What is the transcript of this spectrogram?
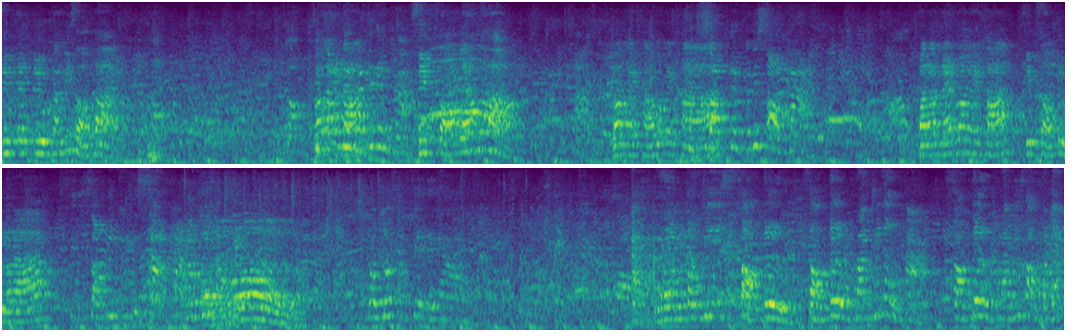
สิบเอ็ดดื่มครั้งที่สองค่ะ สิบสองดื่มครั้งที่หนึ่งค่ะสิบสองแล้วค่ะ ว่าไงคะ ว่าไงคะสิบสองดื่มครั้งที่สองค่ะปาราแนทว่าไงคะสิบสองดื่มแล้วนะสิบสองดื่มครั้งที่สามค่ะลงเอโต๊ะสามเจ็ดอลงโต๊ะสามเจ็ดเลยค่ะเริ่มต้นที่สองดื่มสองดื่มครั้งที่หนึ่งค่ะ สองดื่มครั้งที่สองขออนุญาต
